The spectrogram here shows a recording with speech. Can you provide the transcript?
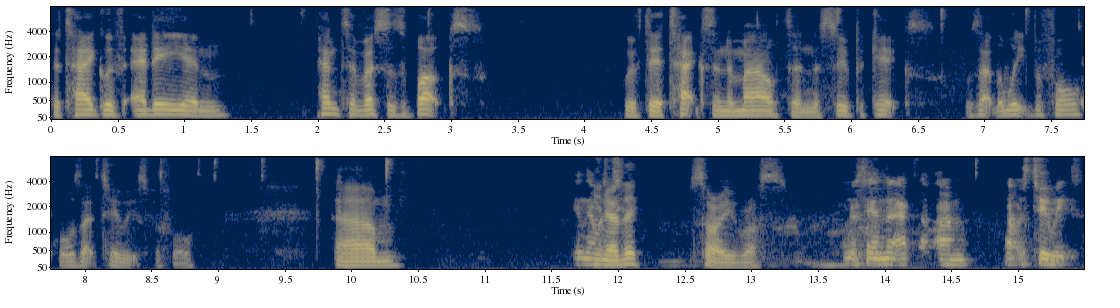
the tag with Eddie and Penta versus Bucks with the attacks in the mouth and the super kicks. Was that the week before, or was that two weeks before? Um, I think that you know, they. Sorry, Ross. I'm just saying that um, that was two weeks.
